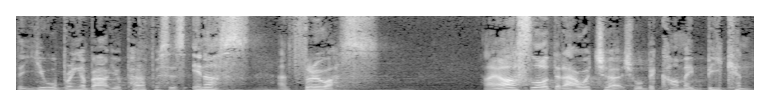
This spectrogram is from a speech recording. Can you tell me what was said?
that you will bring about your purposes in us and through us. And I ask, Lord, that our church will become a beacon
